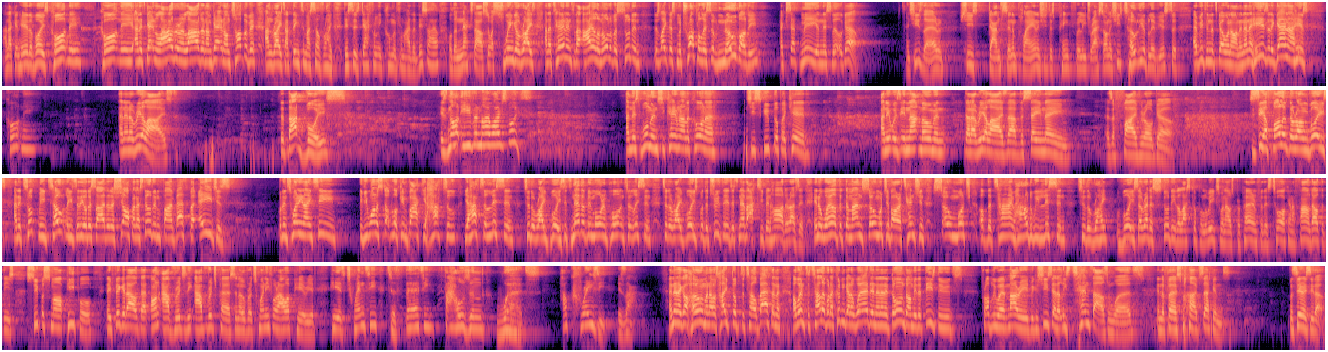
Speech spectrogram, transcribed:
and I can hear the voice, Courtney, Courtney, and it's getting louder and louder, and I'm getting on top of it. And right, I think to myself, right, this is definitely coming from either this aisle or the next aisle. So I swing a right and I turn into that aisle, and all of a sudden, there's like this metropolis of nobody except me and this little girl. And she's there and she's dancing and playing and she's this pink frilly dress on and she's totally oblivious to everything that's going on. And then I hears it again. I hears, Courtney. And then I realized that that voice is not even my wife's voice. And this woman, she came around the corner and she scooped up her kid. And it was in that moment that I realized I have the same name as a five year old girl. You see, I followed the wrong voice and it took me totally to the other side of the shop, and I still didn't find Beth for ages. But in 2019, if you want to stop looking back, you have to, you have to listen to the right voice. It's never been more important to listen to the right voice, but the truth is, it's never actually been harder, has it? In a world that demands so much of our attention, so much of the time, how do we listen to the right voice. I read a study the last couple of weeks when I was preparing for this talk, and I found out that these super smart people, they figured out that on average, the average person over a 24 hour period, he is 20 to 30,000 words. How crazy is that? And then I got home and I was hyped up to tell Beth, and I went to tell her, but I couldn't get a word in, and then it dawned on me that these dudes probably weren't married because she said at least 10,000 words in the first five seconds. But seriously, though,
